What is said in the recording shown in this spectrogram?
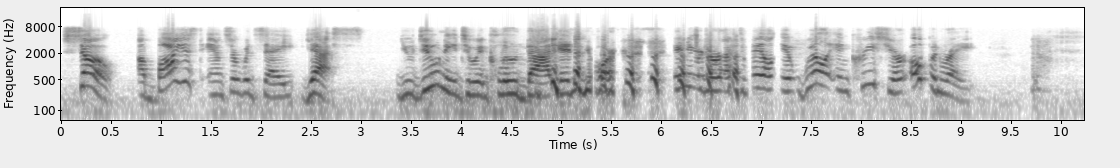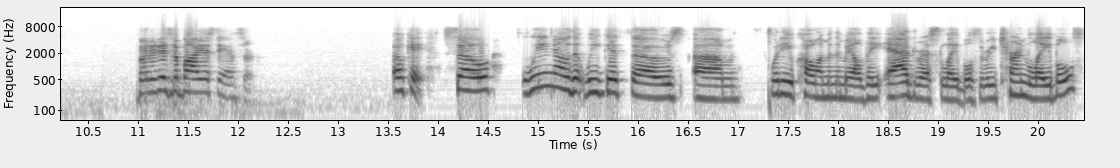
So a biased answer would say yes you do need to include that in your in your direct mail. It will increase your open rate. But it is a biased answer. Okay so we know that we get those um, what do you call them in the mail? The address labels the return labels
